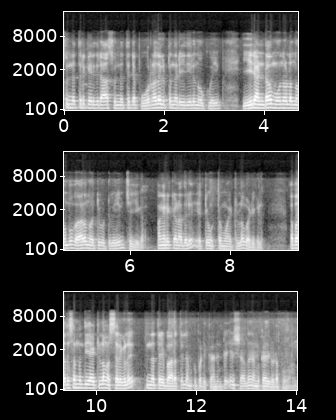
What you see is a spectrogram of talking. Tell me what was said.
സുന്നത്തിൽ കരുതിയിട്ട് ആ സുന്നത്തിന്റെ പൂർണത കിട്ടുന്ന രീതിയിൽ നോക്കുകയും ഈ രണ്ടോ മൂന്നോ ഉള്ള നോമ്പ് വേറെ നോറ്റ് വിട്ടുകയും ചെയ്യുക. അങ്ങനെയൊക്കെയാണ് അതിൽ ഏറ്റവും ഉത്തമമായിട്ടുള്ള വഴികൾ അപ്പോൾ അത് സംബന്ധിയായിട്ടുള്ള മസാലകൾ ഇന്നത്തെ ഭാരത്തിൽ നമുക്ക് പഠിക്കാനുണ്ട്. ഇൻഷാല്ല നമുക്ക് അതിലൂടെ പോകാം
